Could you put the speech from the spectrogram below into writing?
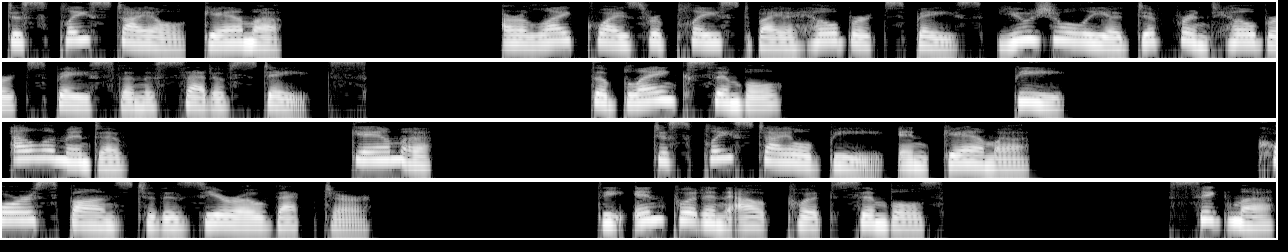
display style gamma are likewise replaced by a Hilbert space usually a different Hilbert space than the set of states. The blank symbol b element of gamma display style b in gamma corresponds to the zero vector the input and output symbols. Sigma.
